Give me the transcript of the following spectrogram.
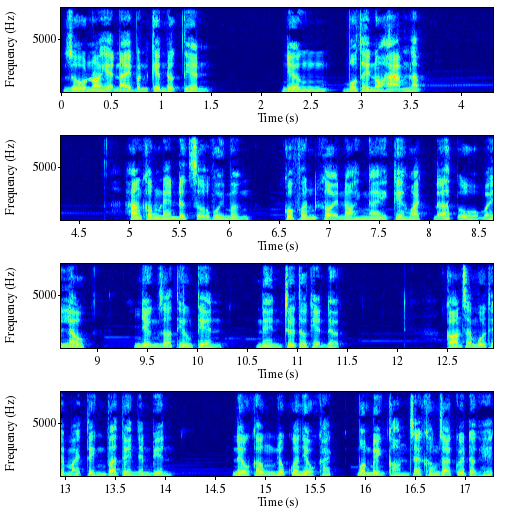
Dù nó hiện nay vẫn kiếm được tiền, nhưng bố thấy nó hãm lắm. Hằng không nén được sự vui mừng. Cô phấn khởi nói ngay kế hoạch đã ấp ủ bấy lâu, nhưng do thiếu tiền nên chưa thực hiện được. Con sẽ mua thêm máy tính và tuyển nhân viên. Nếu không lúc có nhiều khách, một mình con sẽ không giải quyết được hết.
